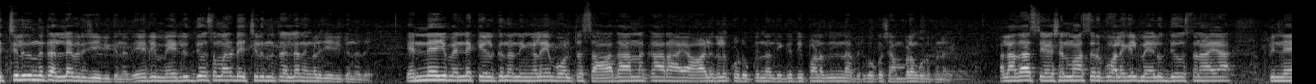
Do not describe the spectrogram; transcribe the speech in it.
എച്ചിൽ നിന്നിട്ടല്ല ഇവർ ജീവിക്കുന്നത്. ഏത് മേലുദ്യോഗസ്ഥന്മാരുടെ എച്ചിൽ നിന്നിട്ടല്ല നിങ്ങൾ ജീവിക്കുന്നത്. എന്നെയും എന്നെ കേൾക്കുന്ന നിങ്ങളെയും പോലത്തെ സാധാരണക്കാരായ ആളുകൾ കൊടുക്കുന്ന നികുതി പണത്തിൽ നിന്ന് അവർക്കൊക്കെ ശമ്പളം കൊടുക്കുന്നത്. അല്ലാതെ സ്റ്റേഷൻ മാസ്റ്റർക്കോ അല്ലെങ്കിൽ മേലുദ്യോഗസ്ഥനായ പിന്നെ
